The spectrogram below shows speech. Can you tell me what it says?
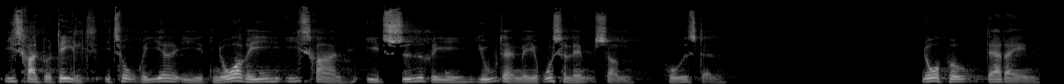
Israel blev delt i to riger, i et nordrige Israel, i et sydrige Juda med Jerusalem som hovedstad. Nordpå der er der en,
